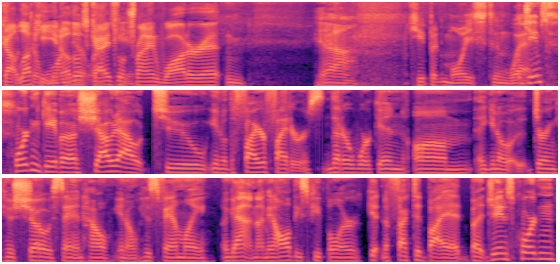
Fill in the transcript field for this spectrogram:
got But the lucky. You know, those got guys will try and water it, and Yeah. Keep it moist and wet. James Corden gave a shout out to you know the firefighters that are working um you know during his show saying how you know his family again I mean all these people are getting affected by it but James Corden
